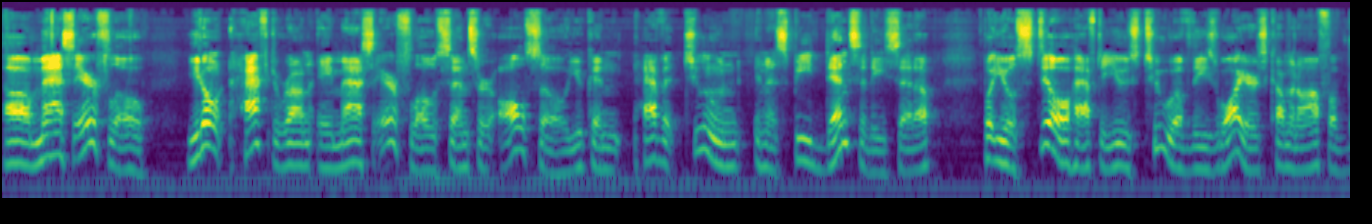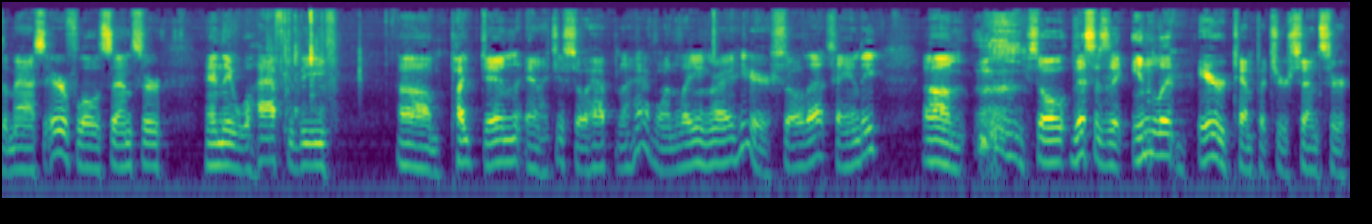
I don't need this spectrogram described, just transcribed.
Uh, mass airflow, you don't have to run a mass airflow sensor also. You can have it tuned in a speed density setup, but you'll still have to use two of these wires coming off of the mass airflow sensor, and they will have to be um, piped in, and I just so happen to have one laying right here, so that's handy. Um, so this is an inlet air temperature sensor.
